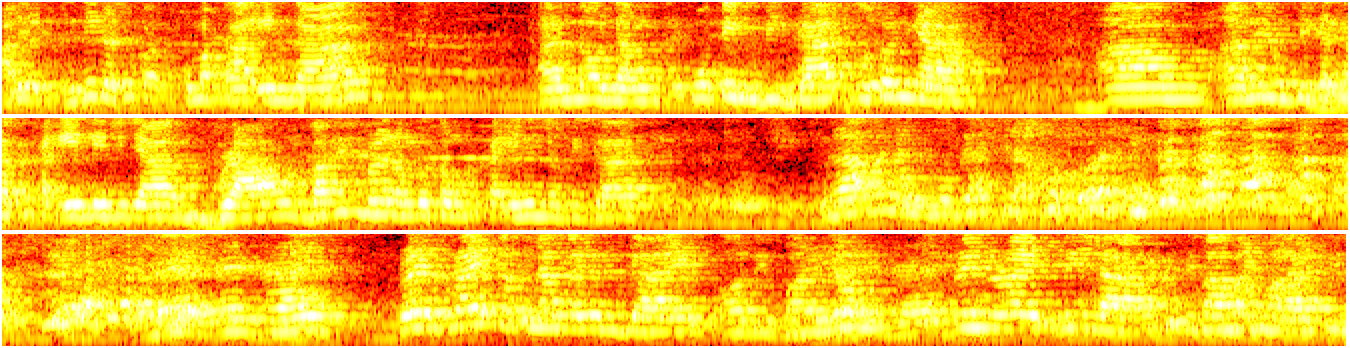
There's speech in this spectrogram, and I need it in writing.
ayun, hindi na siya kumakain ng, ano, ng puting bigas. Gusto niya, um, ano yung bigas na kakainin niya? Brown. Bakit brown ang gusto mong kakainin ng bigas? Raman ang bugas na. Red, red rice. Red rice kasi lang ngayon guys, o di ba? Yung red rice nila, kasi si mama ay maarte,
